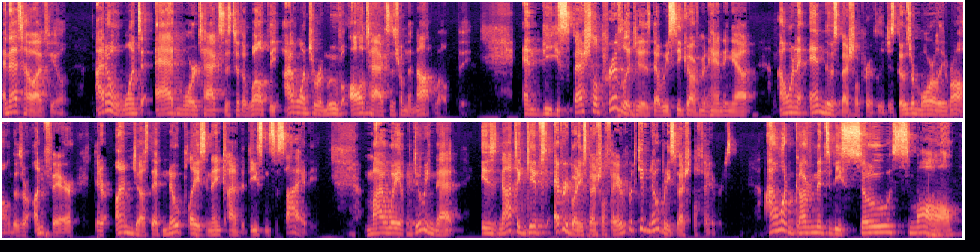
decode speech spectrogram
And that's how I feel. I don't want to add more taxes to the wealthy. I want to remove all taxes from the not wealthy. And the special privileges that we see government handing out, I want to end those special privileges. Those are morally wrong. Those are unfair. They're unjust. They have no place in any kind of a decent society. My way of doing that is not to give everybody special favors, but give nobody special favors. I want government to be so small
